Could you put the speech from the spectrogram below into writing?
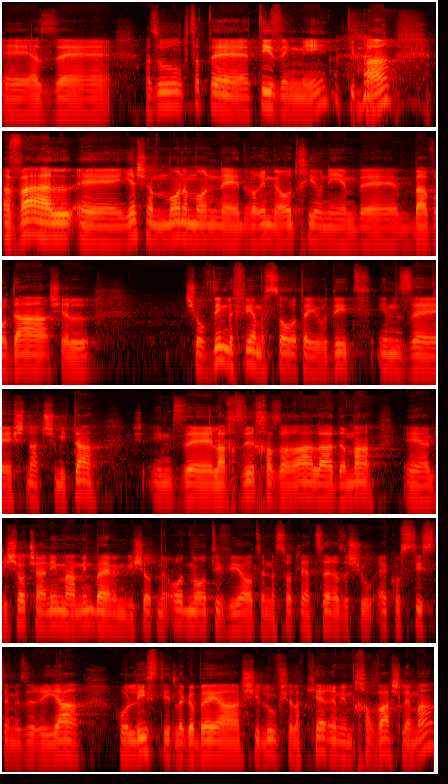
אה, אז, אה, אז הוא קצת teasing אה, מי, טיפה, אבל יש המון המון דברים מאוד חיוניים בעבודה של, שעובדים לפי המסורת היהודית, אם זה שנת שמיטה, אם זה להחזיר חזרה לאדמה, הגישות שאני מאמין בהן הן גישות מאוד מאוד טבעיות, זה לנסות לייצר איזשהו אקו סיסטם, איזו ראייה הוליסטית לגבי השילוב של הכרם עם חווה שלמה,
